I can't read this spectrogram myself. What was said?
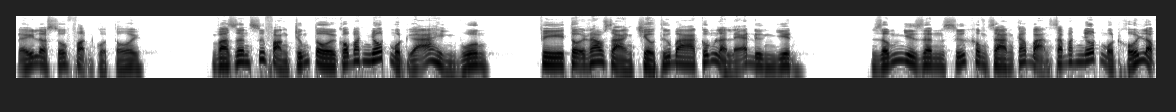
đấy là số phận của tôi. Và dân sư phẳng chúng tôi có bắt nhốt một gã hình vuông, vì tội rao giảng chiều thứ ba cũng là lẽ đương nhiên. Giống như dân xứ không gian các bạn sẽ bắt nhốt một khối lập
